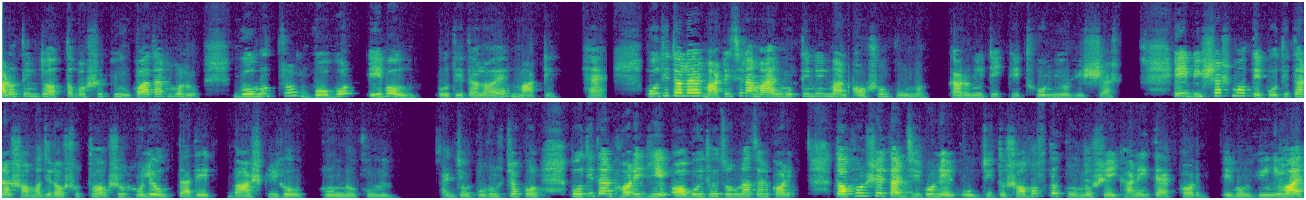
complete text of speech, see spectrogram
আরও তিনটি অত্যাবশ্যকীয় উপাদান হলো গোমূত্র, গোবর এবং পতিতালয়ের মাটি। হ্যাঁ পতিতালয়ের মাটি ছাড়া মায়ের মূর্তি নির্মাণ অসম্পূর্ণ, কারণ এটি একটি ধর্মীয় বিশ্বাস। এই বিশ্বাস মতে পতিতারা সমাজের অশুদ্ধ অংশ হলেও তাদের বাসগৃহ পূর্ণ পূর্ণভূমি। একজন পুরুষ যখন পতিতার ঘরে গিয়ে অবৈধ যৌনাচার করে, তখন সে তার জীবনের অর্জিত সমস্ত পুণ্য সেইখানেই ত্যাগ করে এবং বিনিময়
